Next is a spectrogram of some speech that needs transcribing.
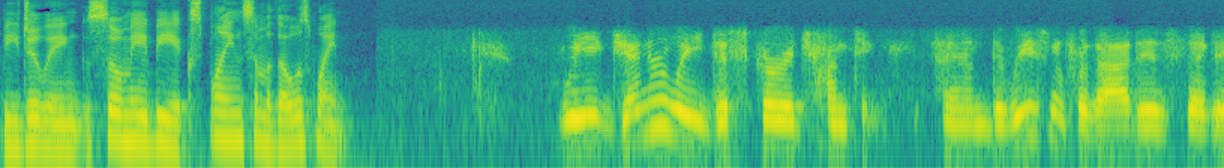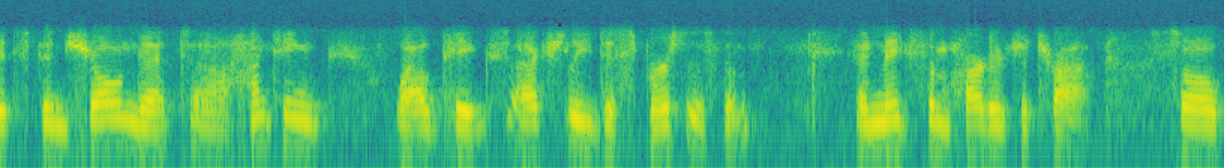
be doing. So maybe explain some of those, Wayne. We generally discourage hunting. And the reason for that is that it's been shown that uh, hunting wild pigs actually disperses them and makes them harder to trap. So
